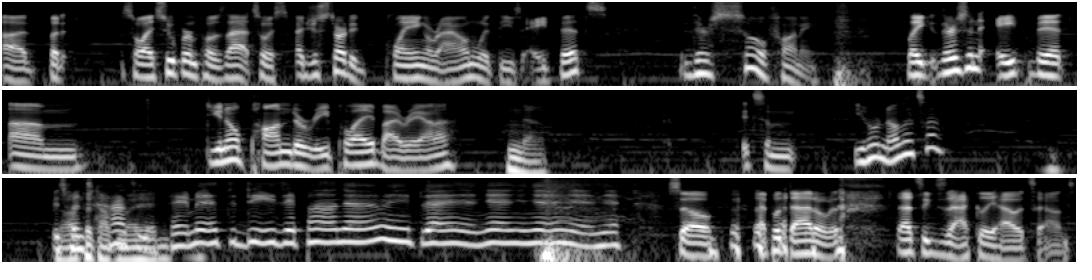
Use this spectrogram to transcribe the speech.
Uh, but so I superimposed that. So I just started playing around with these eight bits. They're so funny. like there's an eight bit. Um, do you know Pon de Replay by Rihanna? No. It's a. You don't know that song? It's Not off the top of my fantastic. Hey, Mr. DJ Pon de Replay. yeah, yeah, yeah. So I put that over. That's exactly how it sounds.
